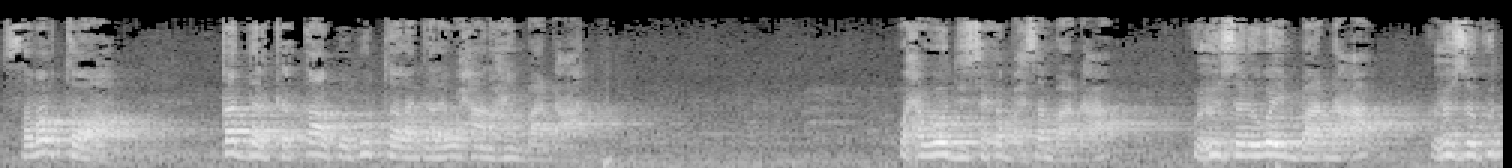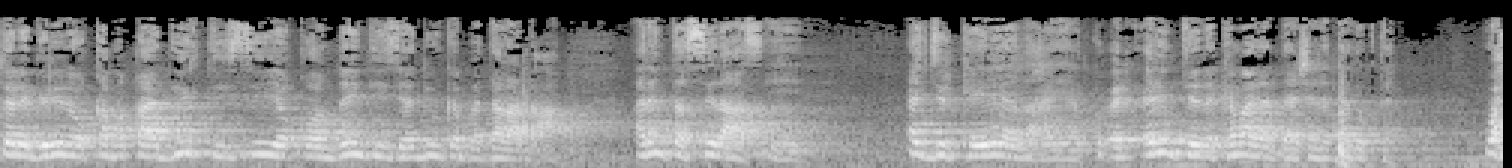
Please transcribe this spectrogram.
sababtoo ah qadarka qaabkuu ku talagalay waxaan ahayn baa dhaca wax awoodiisa ka baxsan baa dhaca. Wuxuusan ogeyn baa dhaca. Wuxuusan ku talagelin oo maqaadiirtiisii iyo qoondayntiisii adduunka bedelaa dhaca. Arrinta sidaas ihi ajirkay leedahay had ku celcelinteeda kamaad adaashan haddaad ogta wax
